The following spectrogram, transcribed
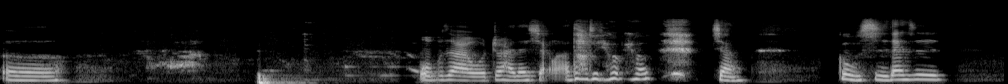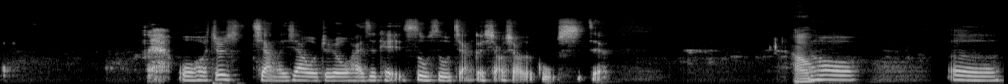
呃，我不知道，我就还在想啦，到底要不要讲故事，但是。我就讲了一下，我觉得我还是可以速速讲个小小的故事，这样。然，后，呃，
